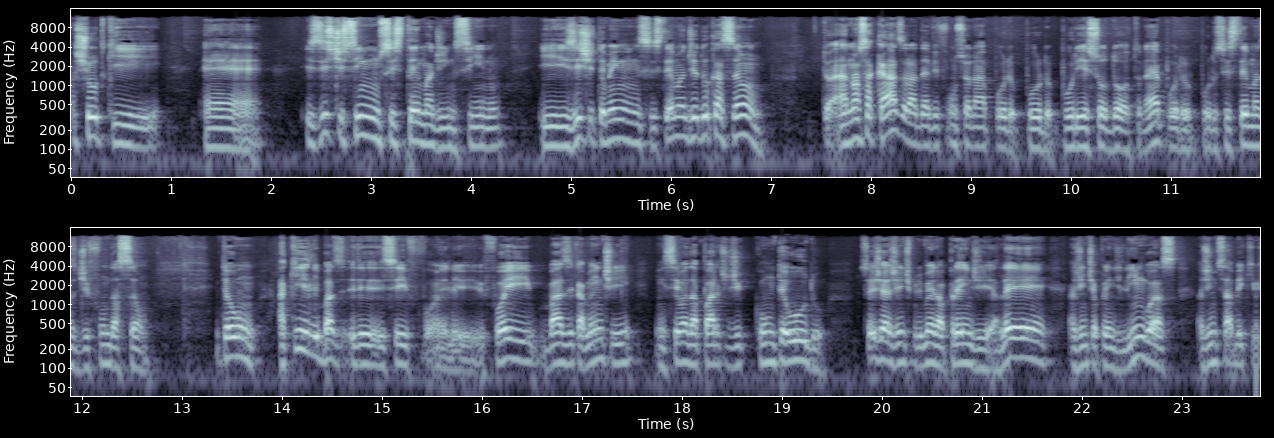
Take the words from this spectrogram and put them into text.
Pachut que é, existe sim um sistema de ensino e existe também um sistema de educação. A nossa casa ela deve funcionar por, por, por Yesodot, né? por, por sistemas de fundação. Então, aqui ele, ele, se, ele foi basicamente em cima da parte de conteúdo, ou seja, a gente primeiro aprende a ler, a gente aprende línguas, a gente sabe que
